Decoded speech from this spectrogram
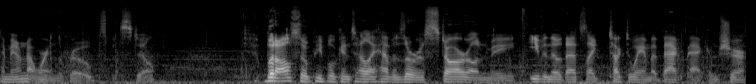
I mean, I'm not wearing the robes, but still. But also, people can tell I have Azura's star on me, even though that's like tucked away in my backpack, I'm sure.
